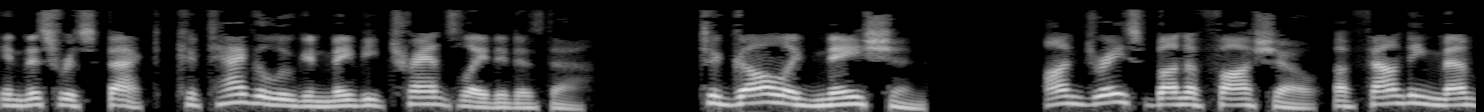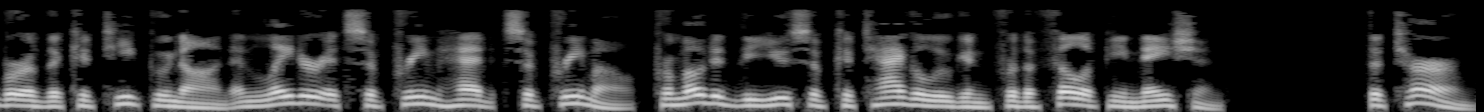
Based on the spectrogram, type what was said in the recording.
In this respect, Katagalugan may be translated as the Tagalog Nation. Andres Bonifacio, a founding member of the Katipunan and later its supreme head Supremo, promoted the use of Katagalugan for the Philippine nation. The term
